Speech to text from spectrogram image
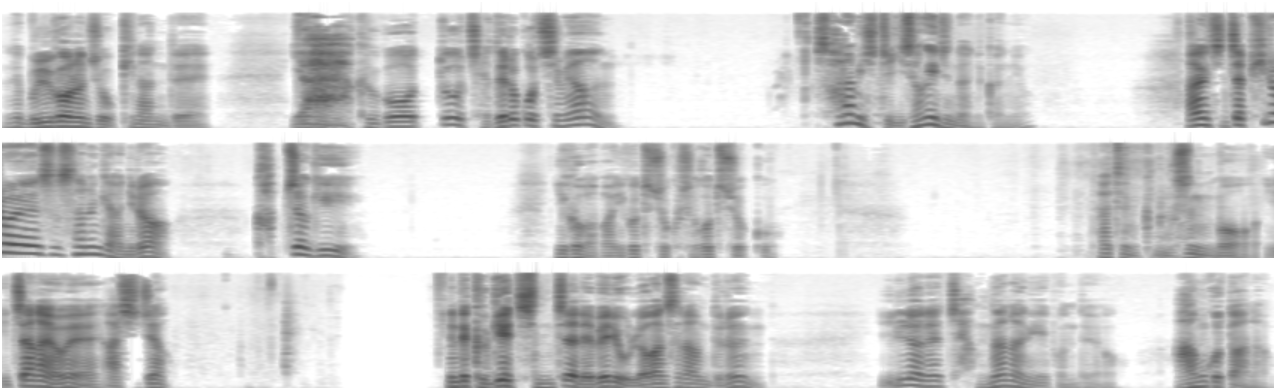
근데 물건은 좋긴 한데. 야 그것도 제대로 꽂히면 사람이 진짜 이상해진다니까요. 아니 진짜 필요해서 사는 게 아니라 갑자기 이거 봐봐. 이것도 좋고 저것도 좋고 하여튼 그 무슨 뭐 있잖아요 왜 아시죠? 근데 그게 진짜 레벨이 올라간 사람들은 1년에 장난 아니게 번대요. 아무것도 안 하고.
